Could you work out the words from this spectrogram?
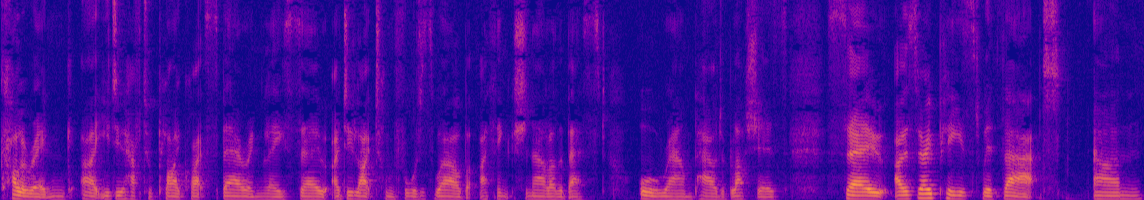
colouring, uh, you do have to apply quite sparingly. So I do like Tom Ford as well, but I think Chanel are the best all round powder blushes. So I was very pleased with that. Um,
